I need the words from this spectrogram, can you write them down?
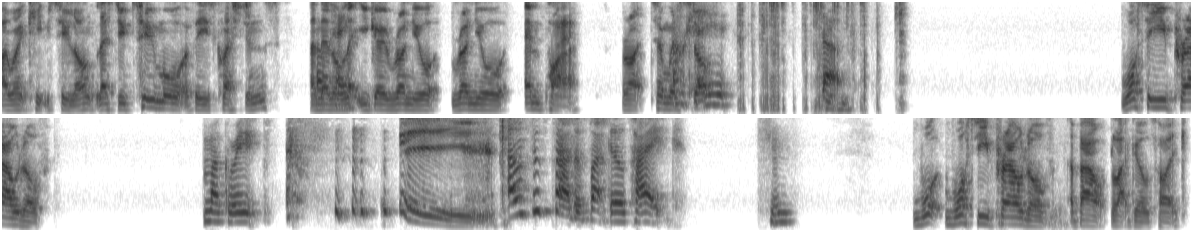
I won't keep you too long. Let's do two more of these questions, and then I'll let you go run your run your empire. Right, tell me when to stop. Stop. What are you proud of? My group. Hey, I'm just proud of Black Girls Hike. what what are you proud of about Black Girls Hike?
